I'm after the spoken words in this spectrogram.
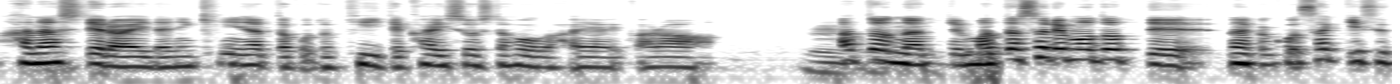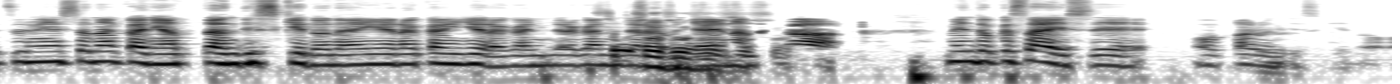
話してる間に気になったこと聞いて解消した方が早いから、うん。後になってまたそれ戻ってなんかこうさっき説明した中にあったんですけどなんやらかんやらかんやらかんやらみたいなのがめんどくさいしわかるんですけど、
